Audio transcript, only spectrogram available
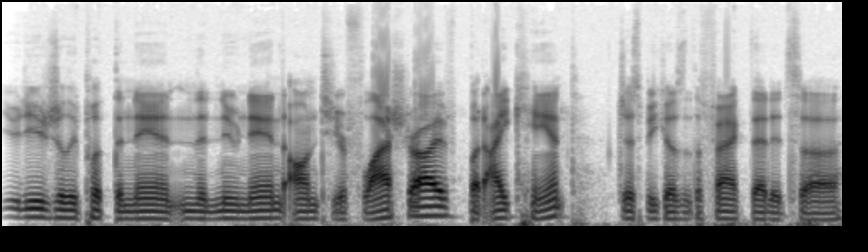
you'd usually put the NAND the new NAND onto your flash drive, but I can't just because of the fact that it's uh.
